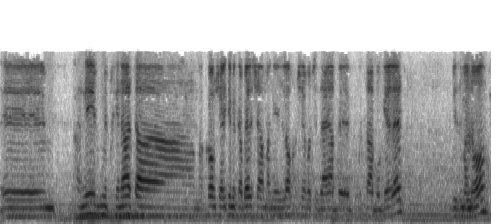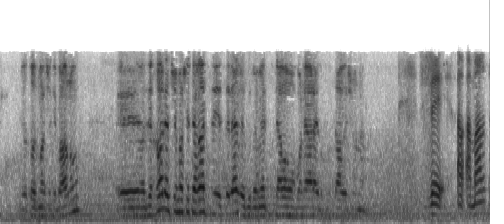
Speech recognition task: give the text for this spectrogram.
אמ, אני, מבחינת המקום שהייתי מקבל שם, אני לא חושב עוד שזה היה בקבוצה בוגרת, בזמנו, באותו זמן שדיברנו. אה, אז יכול להיות שמה שקראתי אצל ארז זה באמת כמה הוא בונה עליי בקבוצה הראשונה. ואמרת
